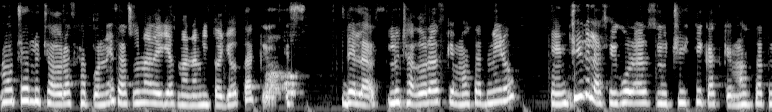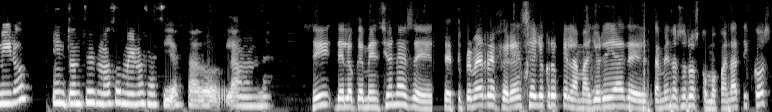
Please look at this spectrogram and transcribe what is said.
muchas luchadoras japonesas, una de ellas Manami Toyota, que es de las luchadoras que más admiro, en sí de las figuras luchísticas que más admiro, entonces más o menos así ha estado la onda. Sí, de lo que mencionas de, de, tu primera referencia, yo creo que la mayoría de también nosotros como fanáticos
